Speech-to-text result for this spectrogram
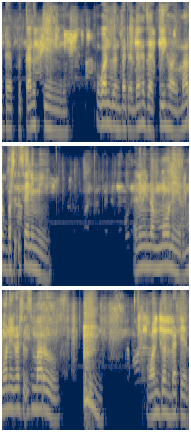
one tap connecting one v one battle দেখা যাক কি হয়। মারুফ ভার্সেস এনিমি এনিমির নাম Monir Monir versus Maruf one v one battle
